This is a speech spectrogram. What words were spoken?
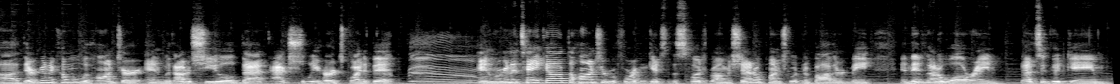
uh, they're going to come in with Haunter, and without a shield, that actually hurts quite a bit. And we're going to take out the Haunter before I can get to the Sludge Bomb. A Shadow Punch wouldn't have bothered me. And they've got a Walrein. That's a good game.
